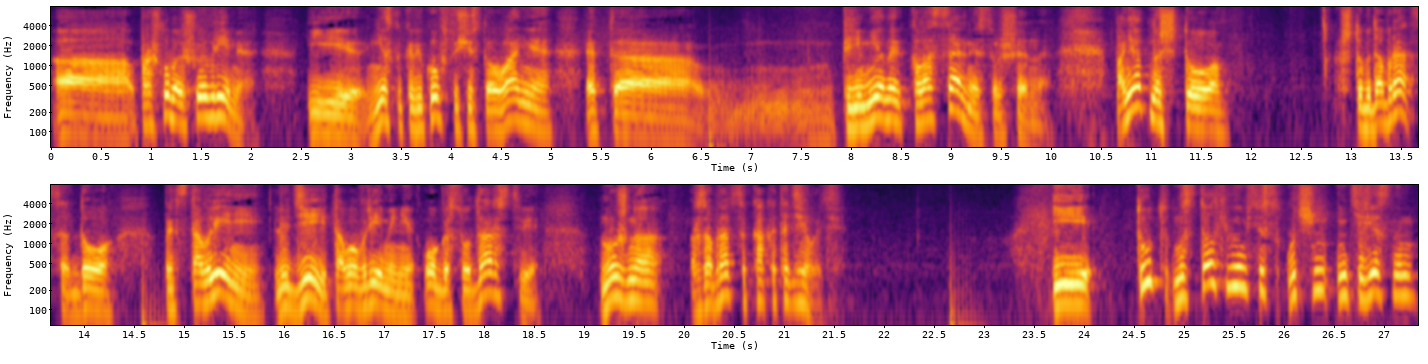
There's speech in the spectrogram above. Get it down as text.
э, прошло большое время – и несколько веков существования – это перемены колоссальные совершенно. Понятно, что чтобы добраться до представлений людей того времени о государстве, нужно разобраться, как это делать. И тут мы сталкиваемся с очень интересным,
